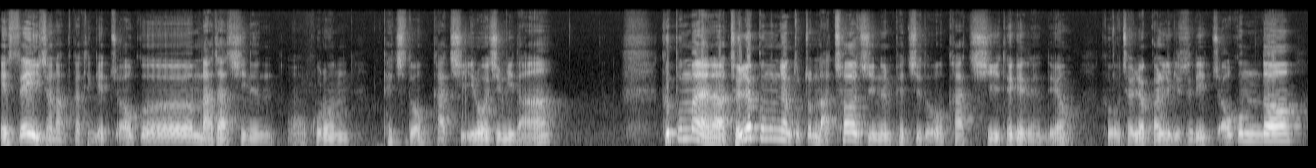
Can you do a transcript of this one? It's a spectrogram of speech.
SA 전압 같은 게 조금 낮아지는 어, 그런 패치도 같이 이루어집니다. 그뿐만 아니라 전력 공급량도 좀 낮춰지는 패치도 같이 되게 되는데요. 그 전력 관리 기술이 조금 더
